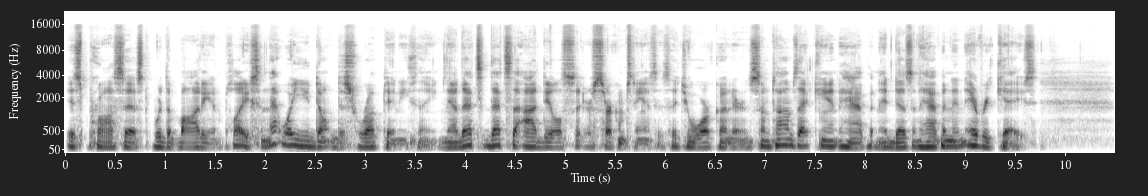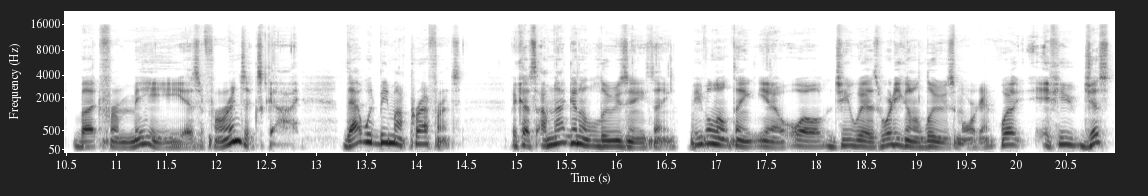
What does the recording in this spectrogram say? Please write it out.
is processed with the body in place, and that way you don't disrupt anything. Now that's that's the ideal circumstances that you work under, and sometimes that can't happen. It doesn't happen in every case, but for me as a forensics guy, that would be my preference because I'm not going to lose anything. People don't think, you know, well, gee whiz, what are you going to lose, Morgan? Well, if you just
